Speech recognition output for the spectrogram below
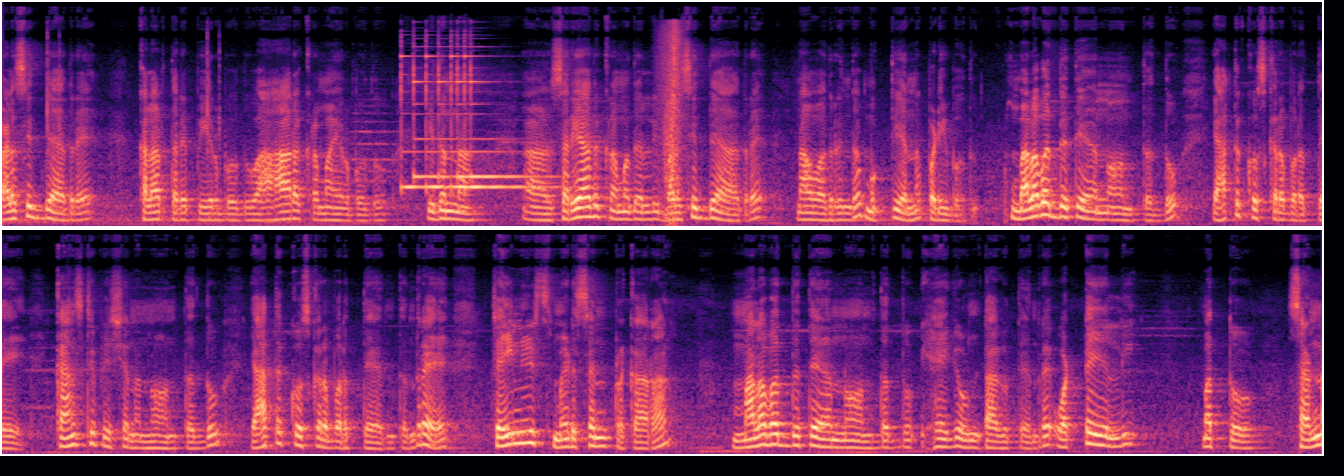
ಬಳಸಿದ್ದೇ ಆದರೆ ಕಲರ್ ಥೆರಪಿ ಇರ್ಬೋದು, ಆಹಾರ ಕ್ರಮ ಇರ್ಬೋದು, ಇದನ್ನು ಸರಿಯಾದ ಕ್ರಮದಲ್ಲಿ ಬಳಸಿದ್ದೇ ಆದರೆ ನಾವು ಅದರಿಂದ ಮುಕ್ತಿಯನ್ನು ಪಡಿಬೋದು. ಮಲಬದ್ಧತೆ ಅನ್ನೋವಂಥದ್ದು ಯಾತಕ್ಕೋಸ್ಕರ ಬರುತ್ತೆ? ಕಾನ್ಸ್ಟಿಪೇಷನ್ ಅನ್ನೋವಂಥದ್ದು ಯಾತಕ್ಕೋಸ್ಕರ ಬರುತ್ತೆ ಅಂತಂದರೆ ಚೈನೀಸ್ ಮೆಡಿಸನ್ ಪ್ರಕಾರ ಮಲಬದ್ಧತೆ ಅನ್ನೋವಂಥದ್ದು ಹೇಗೆ ಉಂಟಾಗುತ್ತೆ ಅಂದರೆ ಹೊಟ್ಟೆಯಲ್ಲಿ ಮತ್ತು ಸಣ್ಣ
